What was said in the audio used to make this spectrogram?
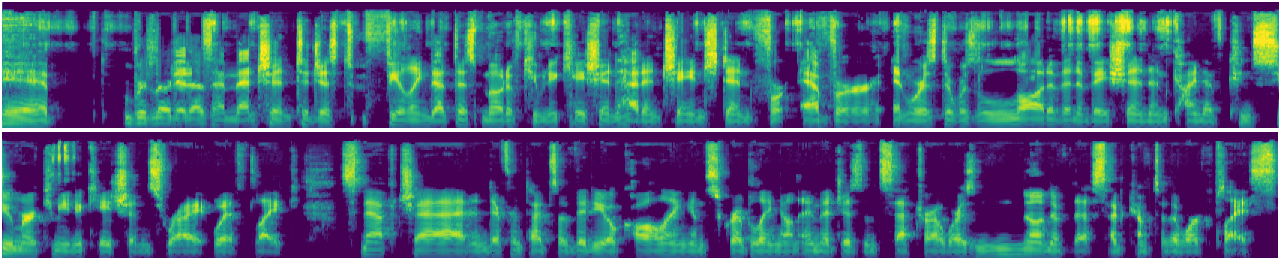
uh, related, as I mentioned, to just feeling that this mode of communication hadn't changed in forever. And whereas there was a lot of innovation and in kind of consumer communications, right, with like Snapchat and different types of video calling and scribbling on images, etc., whereas none of this had come to the workplace.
